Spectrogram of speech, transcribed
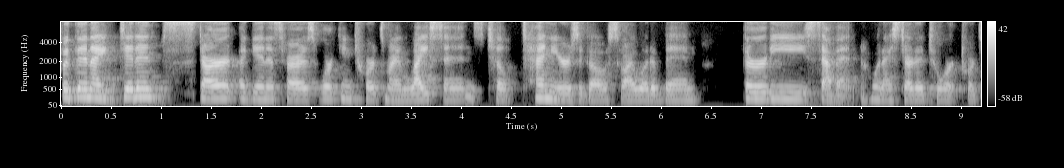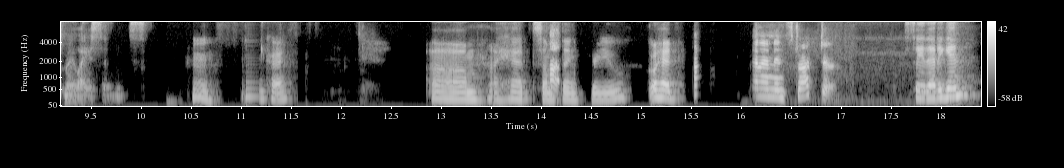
but then I didn't start again as far as working towards my license till 10 years ago. So I would have been 37 when I started to work towards my license. Hmm. Okay. Um, I had something for you. Go ahead. And an instructor. Say that again.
